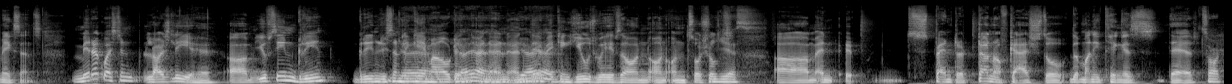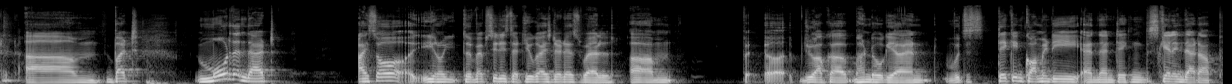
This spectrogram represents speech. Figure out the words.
Makes sense. मेरा क्वेश्चन largely ये है um, you've seen Green recently Yeah, came out yeah, and, yeah, and, and, and they're making huge waves on on on socials. Yes. Um, and spent a ton of cash, so the money thing is there. Sorted. Um, but more than that, I saw you know the web series that you guys did as well. Um, uh, जो आपका भंड हो गया and which is taking comedy and then taking scaling that up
